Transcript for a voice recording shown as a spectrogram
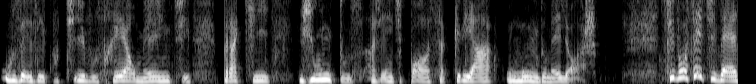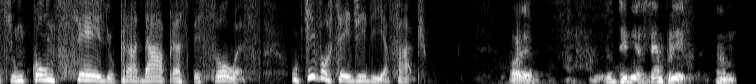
os executivos realmente para que juntos a gente possa criar um mundo melhor. Se você tivesse um conselho para dar para as pessoas, o que você diria, Fábio? Olha, eu diria sempre: hum,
